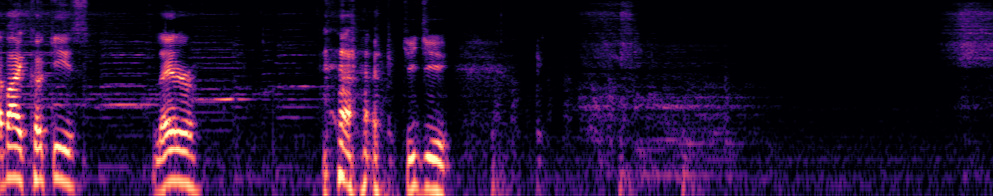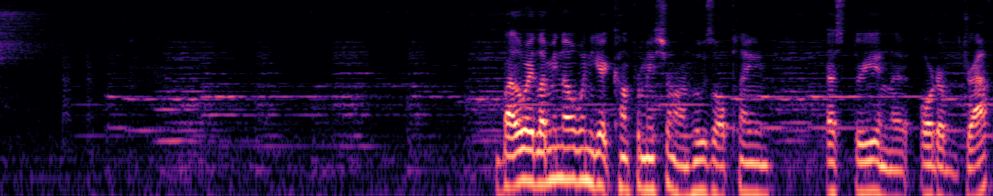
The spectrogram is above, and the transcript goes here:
Bye bye, cookies. Later. GG. By the way, let me know when you get confirmation on who's all playing S3 in the order of draft.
